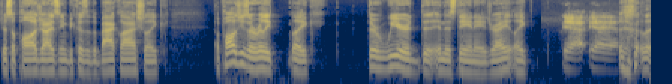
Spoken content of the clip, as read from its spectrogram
just apologizing because of the backlash? Like, apologies are really like they're weird in this day and age, right? Like, yeah yeah yeah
